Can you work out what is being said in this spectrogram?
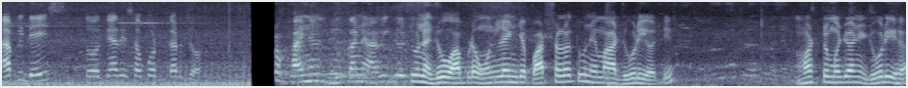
આપી દઈશ તો ત્યાંથી સપોર્ટ કરજો ફાઇનલ દુકાને આવી ગયો છું ને જો આપણે ઓનલાઈન જે પાર્સલ હતું ને એમાં આ જોડી હતી મસ્ત મજાની જોડી છે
